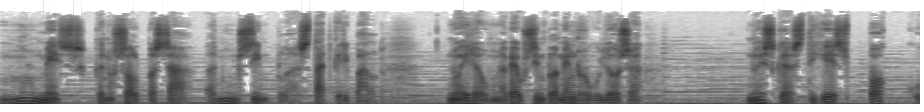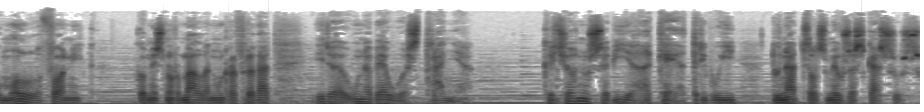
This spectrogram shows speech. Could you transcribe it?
molt més que no sol passar en un simple estat gripal. No era una veu simplement rugullosa. No és que estigués poc o molt afònic, com és normal en un refredat. Era una veu estranya, que jo no sabia a què atribuir donats els meus escassos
